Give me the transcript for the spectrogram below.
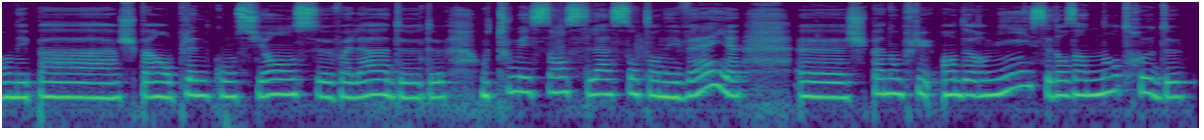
on n'est pas, je suis pas en pleine conscience, euh, voilà, de, où tous mes sens là sont en éveil. Euh, je suis pas non plus endormie. C'est dans un entre-deux.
